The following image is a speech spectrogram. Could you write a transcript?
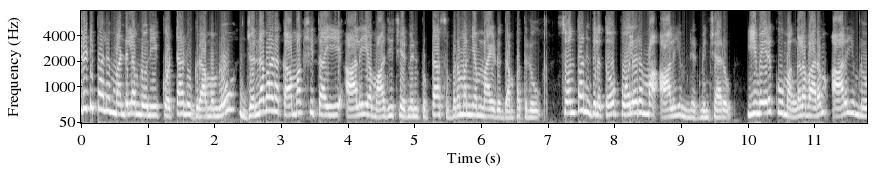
బుచ్చిరెడ్డిపాలెం మండలంలోని కొట్టాలు గ్రామంలో జొన్నవాడ కామాక్షితాయి ఆలయ మాజీ చైర్మన్ పుట్టా సుబ్రహ్మణ్యం నాయుడు దంపతులు సొంత నిధులతో పోలేరమ్మ ఆలయం నిర్మించారు. ఈ మేరకు మంగళవారం ఆలయంలో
